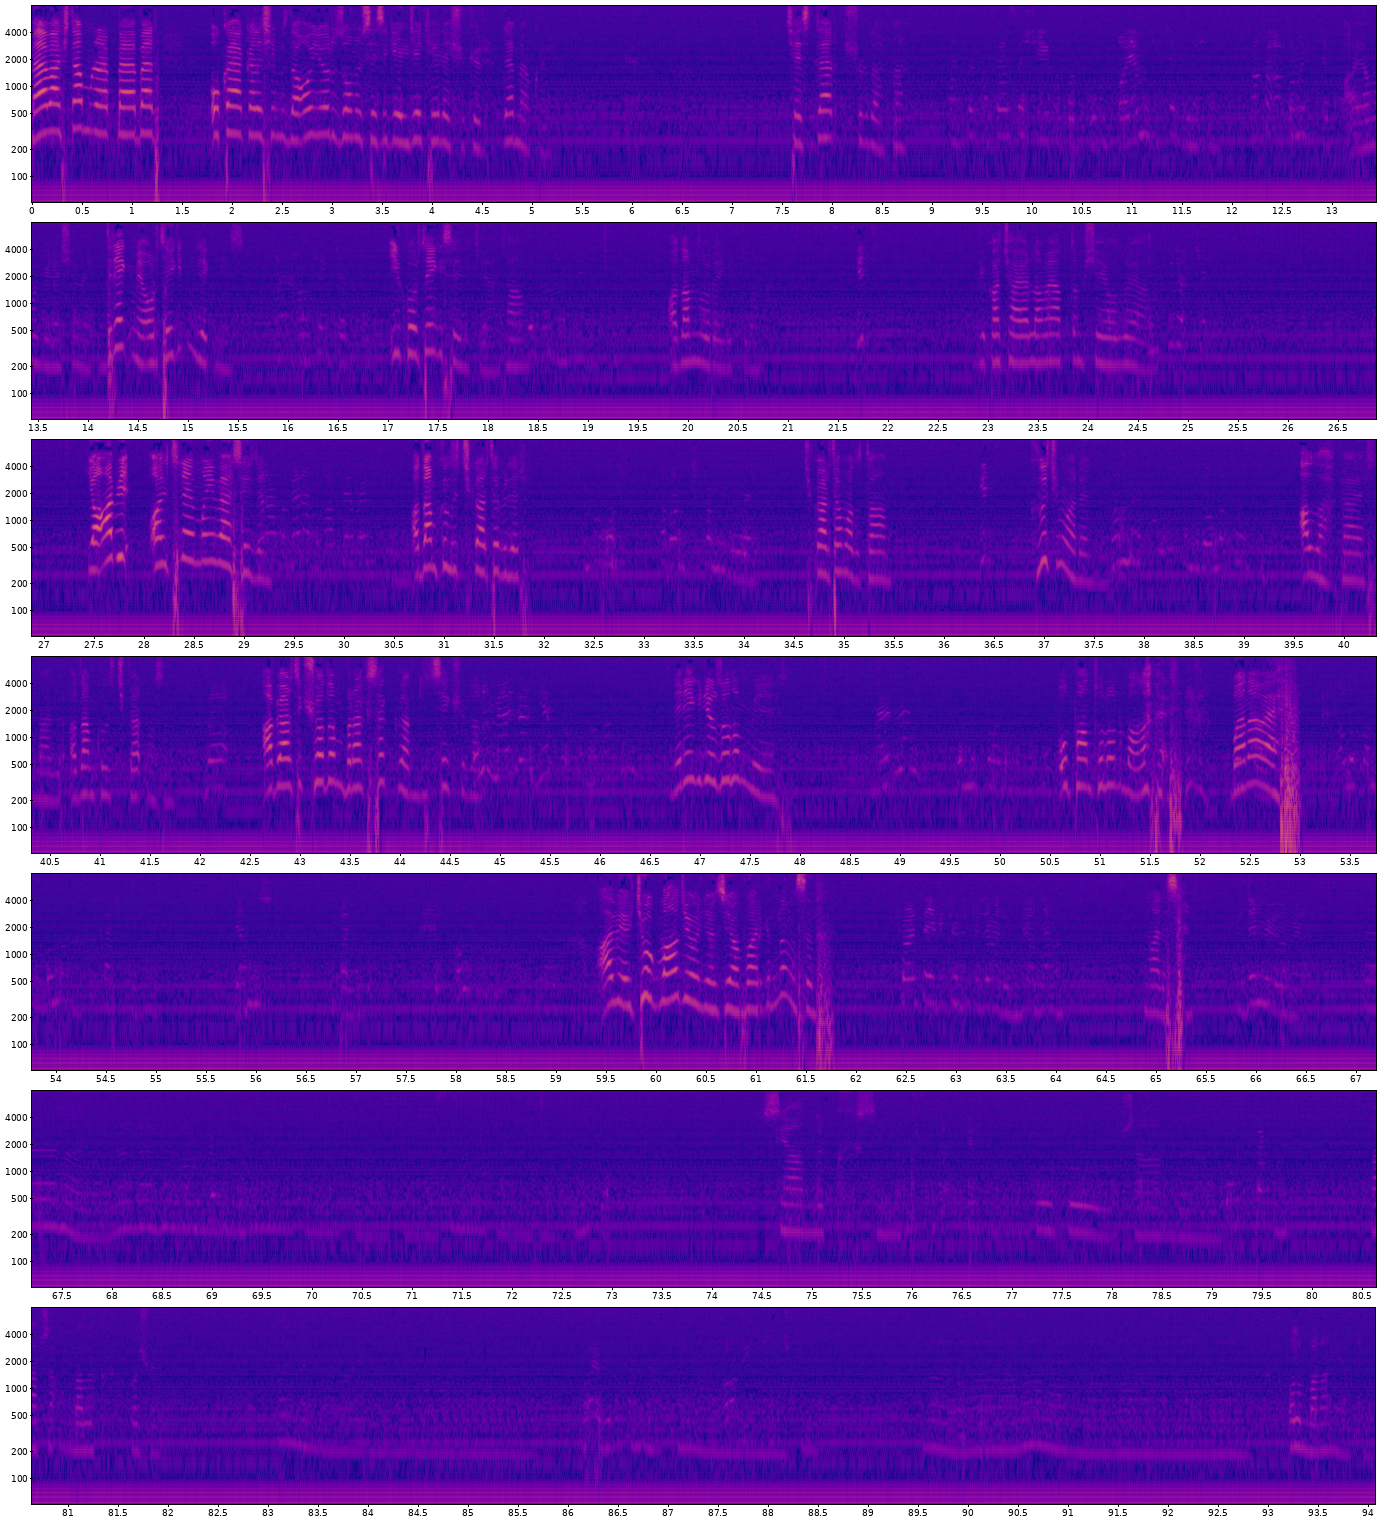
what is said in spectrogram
Merhaba bunlar hep beraber Okay arkadaşımızla oynuyoruz onun sesi gelecek hele şükür. Değil mi Okay? Chestler şurada. Ha. Aya mı güneşe mi? Direkt mi? Ortaya gitmeyecek miyiz? İlk ortaya gitseydik ya. Tamam. Adam da oraya gitti bak. Birkaç ayarlama yaptım şey oldu ya. Ya abi altın elmayı verseydin. Adam kılıç çıkartabilir. Adam çıkamıyor. Çıkartamadı tamam. Kılıç mı var elinde? Lan. Allah kahretsin. Abi. Adam kılıç çıkartmasın. Abi artık şu adamı bıraksak da gitsek şuradan. Nereye gidiyoruz oğlum biz? Merdiven. O pantolonu bana ver. bana ver. Al o pantolonu. Kaç para? Yanlış. Hadi. Abi çok malca oynuyoruz ya farkında mısın? Şu haritayı bir türlü çözemedim biliyorsun değil mi? Maalesef. Çözemiyorum ya. Siyandık, sindik. Uhu, sandık. Ne yapsak balık? Boş ver. Vay burada kanka. Abi. Oğlum bana niye atıyor?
